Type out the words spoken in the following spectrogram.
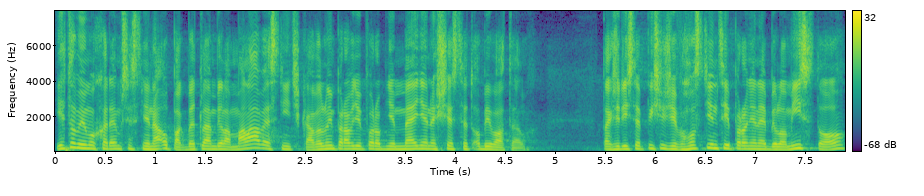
Je to mimochodem přesně naopak. Betlem byla malá vesnička, velmi pravděpodobně méně než 600 obyvatel. Takže když se píše, že v hostinci pro ně nebylo místo,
